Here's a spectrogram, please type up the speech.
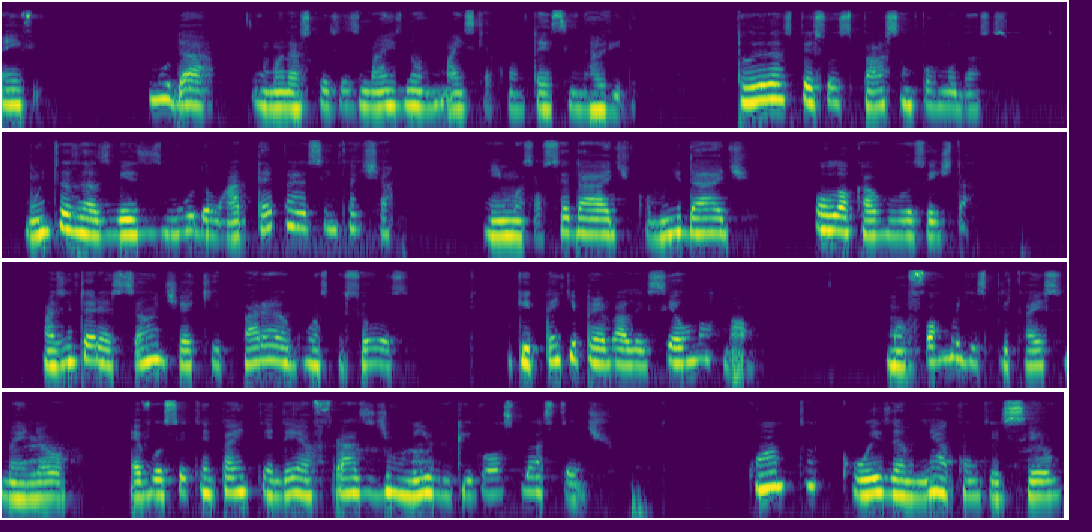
Enfim, mudar é uma das coisas mais normais que acontecem na vida. Todas as pessoas passam por mudanças. Muitas das vezes mudam até para se encaixar em uma sociedade, comunidade ou local que você está. Mas o interessante é que, para algumas pessoas, o que tem que prevalecer é o normal. Uma forma de explicar isso melhor é você tentar entender a frase de um livro que gosto bastante. Quanta coisa me aconteceu,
